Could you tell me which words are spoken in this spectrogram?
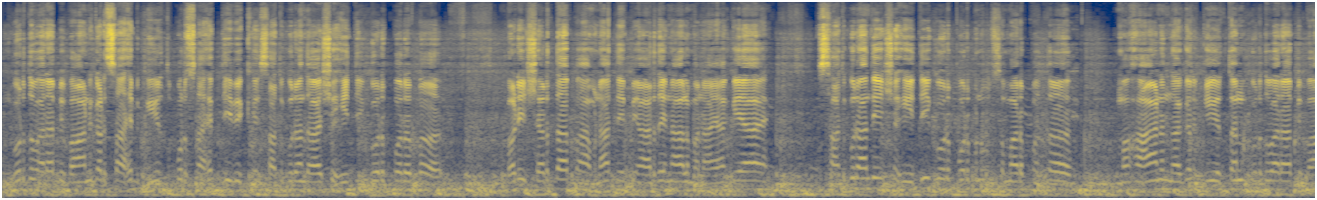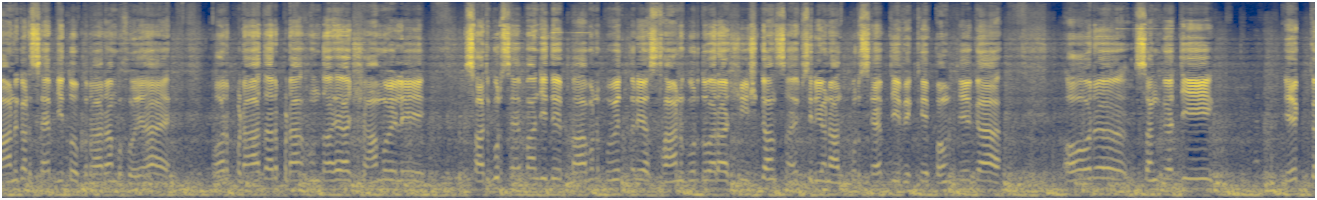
ਗੁਰਦੁਆਰਾ ਬਿਬਾਨਗੜ੍ਹ ਸਾਹਿਬ, ਕੀਰਤਪੁਰ ਸਾਹਿਬ ਜੀ ਵਿਖੇ ਸਤਿਗੁਰਾਂ ਦਾ ਸ਼ਹੀਦੀ ਗੁਰਪੁਰਬ ਬੜੀ ਸ਼ਰਧਾ ਭਾਵਨਾ ਤੇ ਪਿਆਰ ਦੇ ਨਾਲ ਮਨਾਇਆ ਗਿਆ ਹੈ। ਸਤਿਗੁਰਾਂ ਦੇ ਸ਼ਹੀਦੀ ਗੁਰਪੁਰਬ ਨੂੰ ਸਮਰਪਿਤ ਮਹਾਨ ਨਗਰ ਕੀਰਤਨ ਗੁਰਦੁਆਰਾ ਬਿਬਾਨਗੜ੍ਹ ਸਾਹਿਬ ਜੀ ਤੋਂ ਪ੍ਰਾਰੰਭ ਹੋਇਆ ਹੈ ਔਰ ਪੜਾਦਰ ਪੜਾ ਹੁੰਦਾ ਹੋਇਆ ਸ਼ਾਮ ਵੇਲੇ ਸਤਿਗੁਰ ਸਾਹਿਬਾਂ ਜੀ ਦੇ ਪਾਵਨ ਪਵਿੱਤਰ ਅਸਥਾਨ ਗੁਰਦੁਆਰਾ ਸ਼ੀਸ਼ਗੰਜ ਸਾਹਿਬ, ਸ੍ਰੀ ਅਨੰਦਪੁਰ ਸਾਹਿਬ ਜੀ ਵਿਖੇ ਪਹੁੰਚੇਗਾ। ਔਰ ਸੰਗਤ ਜੀ, ਇੱਕ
